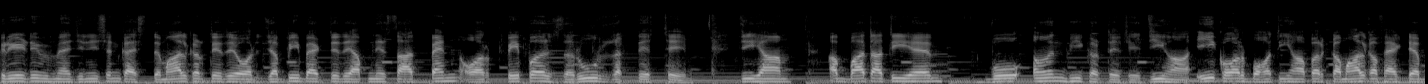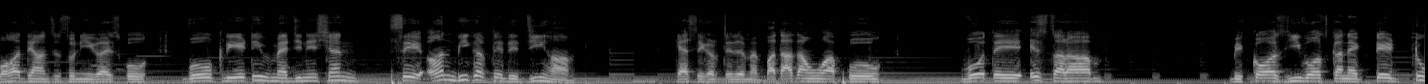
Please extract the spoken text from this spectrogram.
क्रिएटिव इमेजिनेशन का इस्तेमाल करते थे और जब भी बैठते थे, अपने साथ पेन और पेपर ज़रूर रखते थे। जी हाँ अब बात आती है वो अर्न भी करते थे। जी हाँ एक और बहुत ही यहाँ पर कमाल का फैक्ट है, बहुत ध्यान से सुनिएगा इसको। वो क्रिएटिव इमेजिनेशन से अर्न भी करते थे। जी हाँ। कैसे करते थे मैं बताता हूँ आपको। वो थे इस तरह because he was connected to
